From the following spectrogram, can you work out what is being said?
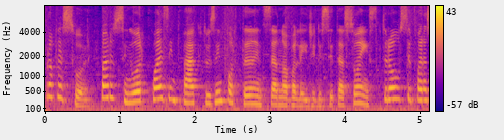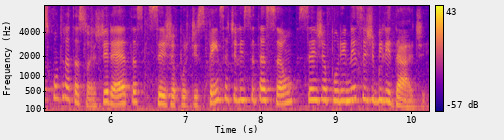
Professor, para o senhor, quais impactos importantes a nova Lei de Licitações trouxe para as contratações diretas, seja por dispensa de licitação, seja por inexigibilidade.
